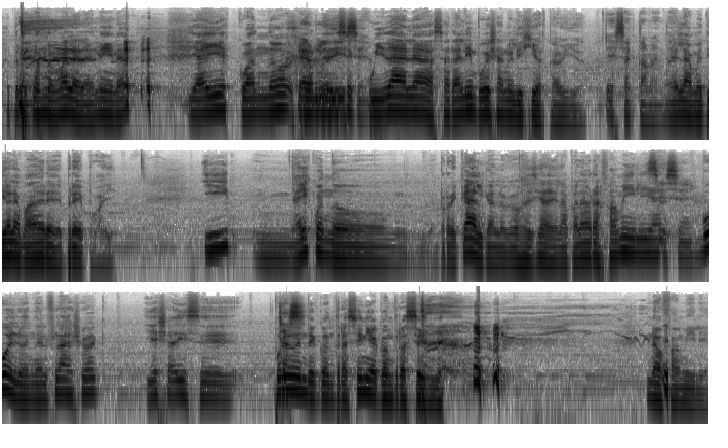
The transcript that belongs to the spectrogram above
tratando mal a la nena. Y ahí es cuando Herb le dice, dice- cuidala a Sara Lynn porque ella no eligió esta vida. Exactamente. Él la metió a la madre de prepo ahí. Y mm, ahí es cuando recalcan lo que vos decías de la palabra familia. Sí, sí. Vuelven del flashback y ella dice: prueben de contraseña a contraseña. no familia.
